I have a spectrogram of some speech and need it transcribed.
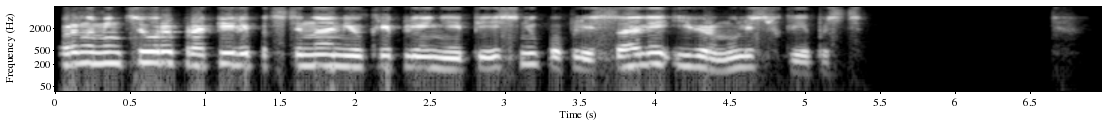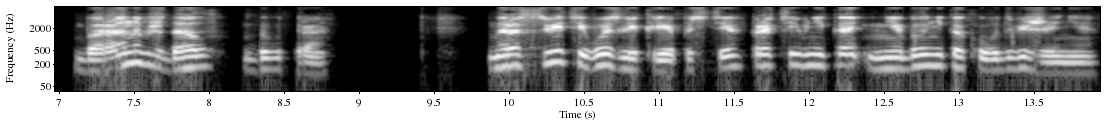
Парламентеры пропели под стенами укрепления песню, поплясали и вернулись в крепость. Баранов ждал до утра. На рассвете возле крепости противника не было никакого движения.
